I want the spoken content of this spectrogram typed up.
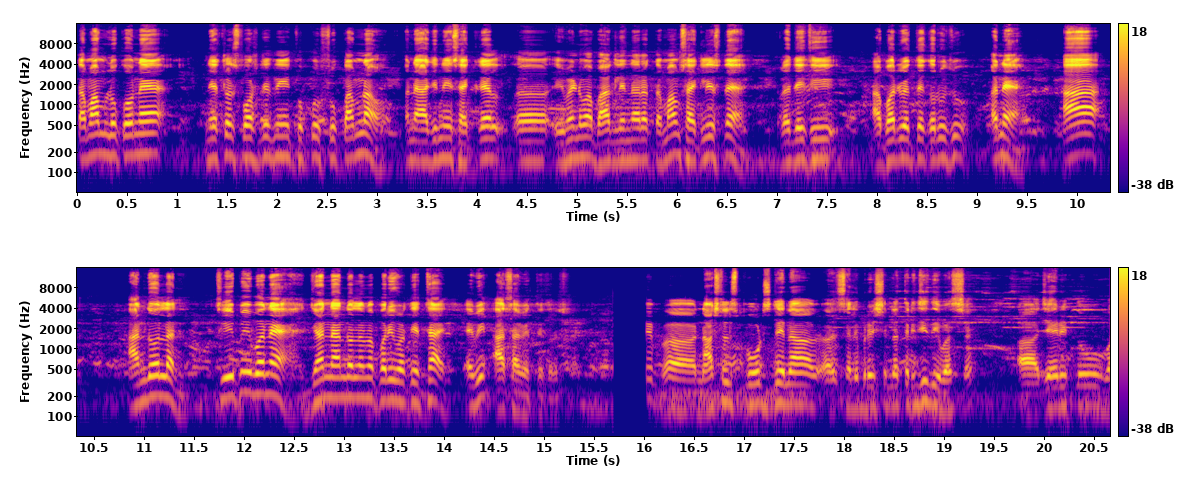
તમામ લોકોને નેશનલ સ્પોર્ટ્સ ડેની ખૂબ ખૂબ શુભકામનાઓ, અને આજની સાયકલ ઇવેન્ટમાં ભાગ લેનારા તમામ સાયકલિસ્ટને હૃદયથી આભાર વ્યક્ત કરું છું, અને આ આંદોલન ચીપી બને, જન આંદોલનમાં પરિવર્તિત થાય, એવી આશા વ્યક્ત કરું છું. નેશનલ સ્પોર્ટ્સ ડેના સેલિબ્રેશનના ત્રીજી દિવસ છે. જે રીતનું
